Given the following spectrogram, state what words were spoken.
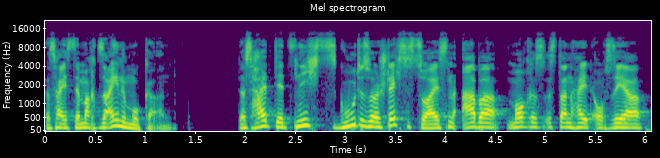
Das heißt, der macht seine Mucke an. Das hat jetzt nichts Gutes oder Schlechtes zu heißen, aber Morris ist dann halt auch sehr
